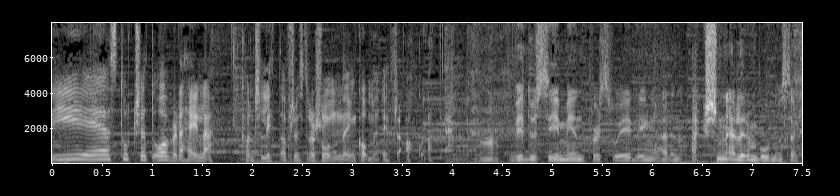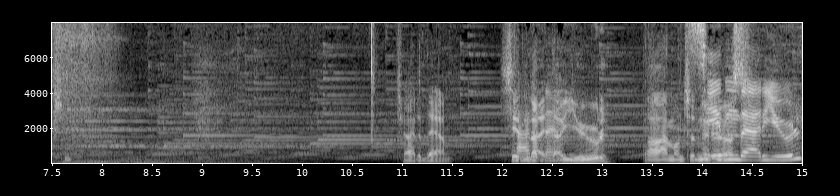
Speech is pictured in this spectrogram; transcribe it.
de er stort sett over det hele. Kanskje litt av frustrasjonen din kommer ifra akkurat det. Vil du si min persuading er en action eller en bonus-action? Kjære DM. Siden Kjære det, er, det er jul, da er man Siden det er jul,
